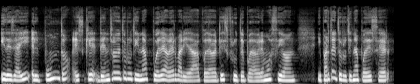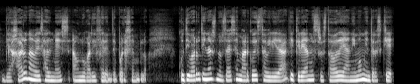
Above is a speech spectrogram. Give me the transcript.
Y desde ahí el punto es que dentro de tu rutina puede haber variedad, puede haber disfrute, puede haber emoción y parte de tu rutina puede ser viajar una vez al mes a un lugar diferente, por ejemplo. Cultivar rutinas nos da ese marco de estabilidad que crea nuestro estado de ánimo, mientras que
